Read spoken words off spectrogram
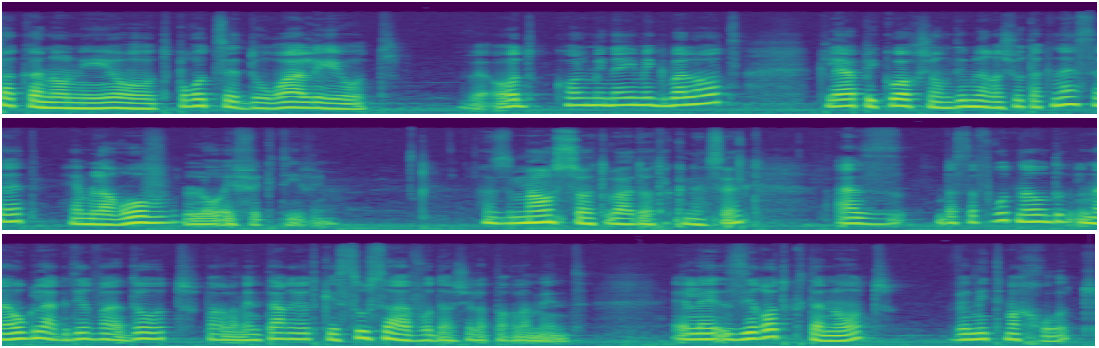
תקנוניות, פרוצדורליות ועוד כל מיני מגבלות, כלי הפיקוח שעומדים לרשות הכנסת הם לרוב לא אפקטיביים. אז מה עושות ועדות הכנסת? אז בספרות נהוג, נהוג להגדיר ועדות פרלמנטריות כסוס העבודה של הפרלמנט. אלה זירות קטנות ומתמחות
